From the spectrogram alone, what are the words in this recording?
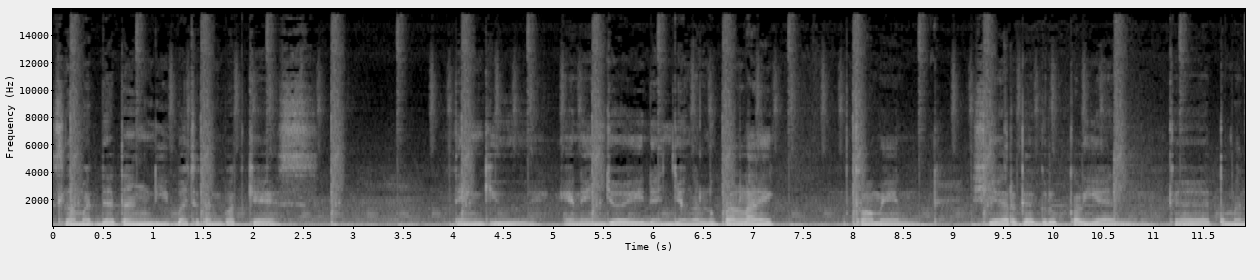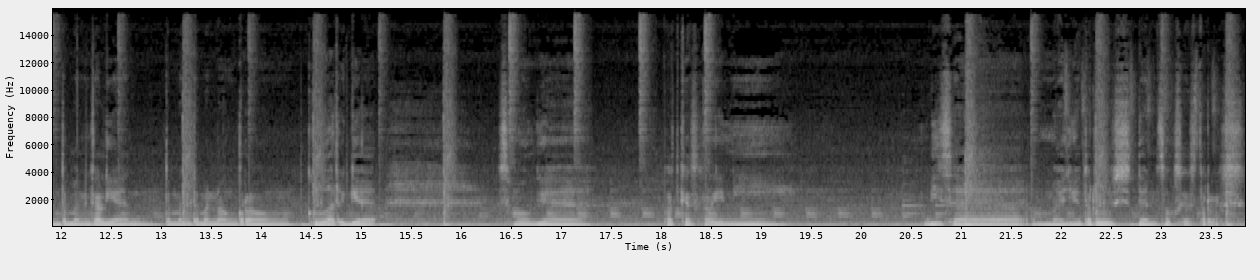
selamat datang di bacotan podcast. Thank you and enjoy dan jangan lupa like comment share ke grup kalian ke teman-teman kalian teman-teman nongkrong keluarga. Semoga podcast kali ini bisa maju terus dan sukses terus.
